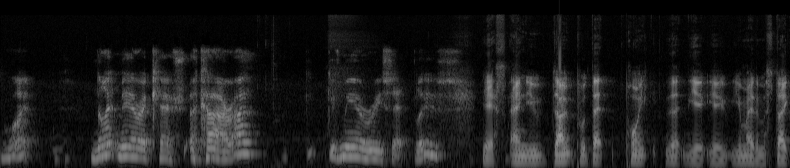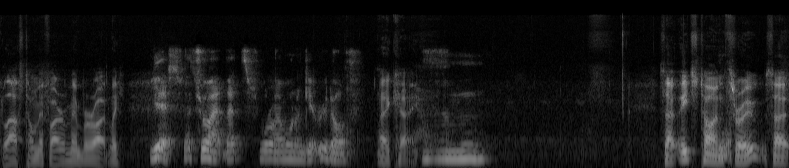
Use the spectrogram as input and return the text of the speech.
What? Nightmare Akash Akara. Give me a reset, please. yes, and you don't put that point that you, you you made a mistake last time, if I remember rightly. Yes, that's right. That's what I want to get rid of. Okay. Um, So each time through, so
